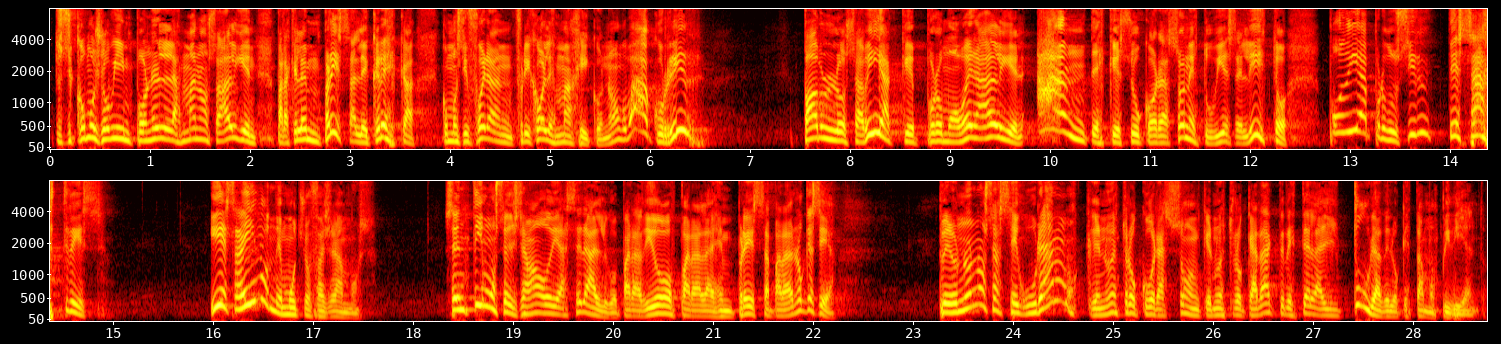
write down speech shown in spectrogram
Entonces, ¿cómo yo voy a imponerle las manos a alguien para que la empresa le crezca como si fueran frijoles mágicos? No va a ocurrir. Pablo sabía que promover a alguien antes que su corazón estuviese listo podía producir desastres. Y es ahí donde muchos fallamos. Sentimos el llamado de hacer algo para Dios, para las empresas, para lo que sea. Pero no nos aseguramos que nuestro corazón, que nuestro carácter esté a la altura de lo que estamos pidiendo.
